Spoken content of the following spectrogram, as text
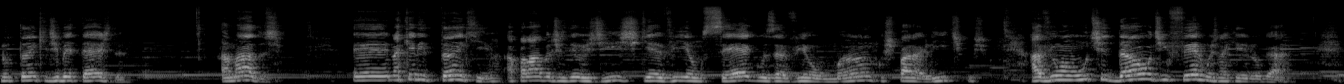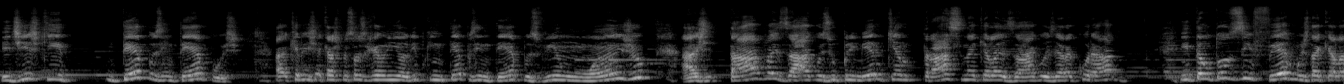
no tanque de Betesda. Amados, é, naquele tanque, a palavra de Deus diz que haviam cegos, haviam mancos, paralíticos, havia uma multidão de enfermos naquele lugar. E diz que em tempos em tempos, aqueles, aquelas pessoas reuniam ali, porque em tempos em tempos vinha um anjo, agitava as águas e o primeiro que entrasse naquelas águas era curado. Então todos os enfermos daquela,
